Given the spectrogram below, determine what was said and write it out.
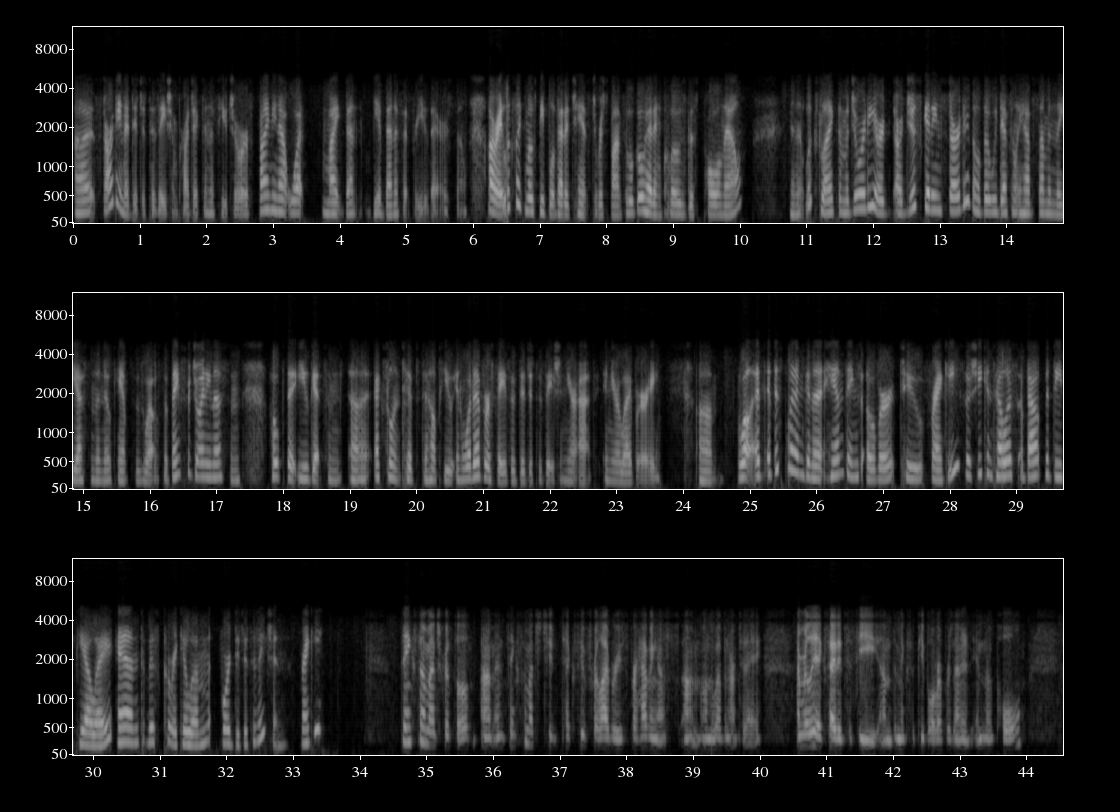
uh, starting a digitization project in the future or finding out what might be a benefit for you there. So, all right, looks like most people have had a chance to respond. So we'll go ahead and close this poll now. And it looks like the majority are, are just getting started, although we definitely have some in the yes and the no camps as well. So thanks for joining us and hope that you get some uh, excellent tips to help you in whatever phase of digitization you're at in your library. Um, well, at, at, this point I'm going to hand things over to Frankie so she can tell us about the DPLA and this curriculum for digitization. Frankie? Thanks so much, Crystal, um, and thanks so much to TechSoup for Libraries for having us um, on the webinar today. I'm really excited to see um, the mix of people represented in the poll.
